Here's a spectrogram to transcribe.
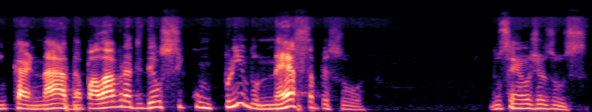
encarnada, a palavra de Deus se cumprindo nessa pessoa do Senhor Jesus.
